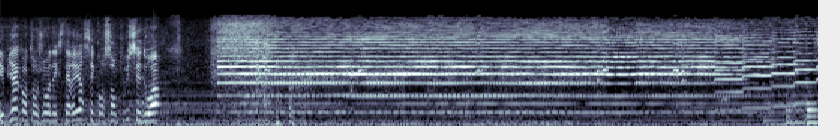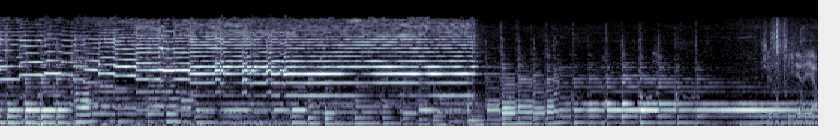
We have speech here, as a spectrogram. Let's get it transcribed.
Qui est bien quand on joue en extérieur, c'est qu'on sent plus ses doigts. J'ai l'empli derrière.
